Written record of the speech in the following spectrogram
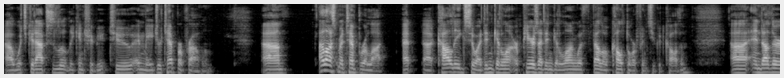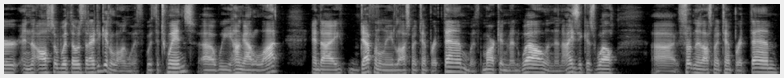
uh, which could absolutely contribute to a major temper problem. Um, I lost my temper a lot at uh, colleagues who I didn't get along, or peers I didn't get along with, fellow cult orphans, you could call them, uh, and other, and also with those that I did get along with. With the twins, uh, we hung out a lot, and I definitely lost my temper at them, with Mark and Manuel, and then Isaac as well. Uh, certainly lost my temper at them.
